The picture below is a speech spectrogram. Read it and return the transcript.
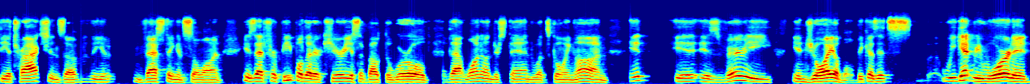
the attractions of the investing and so on is that for people that are curious about the world, that want to understand what's going on, it is very enjoyable because it's we get rewarded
